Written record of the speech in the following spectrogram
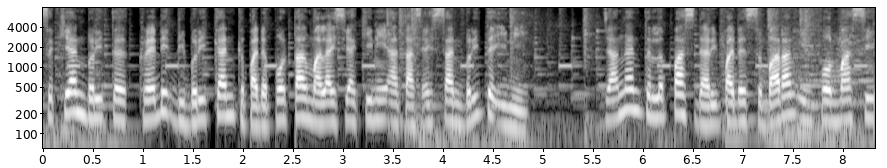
Sekian berita, kredit diberikan kepada portal Malaysia Kini atas ehsan berita ini. Jangan terlepas daripada sebarang informasi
